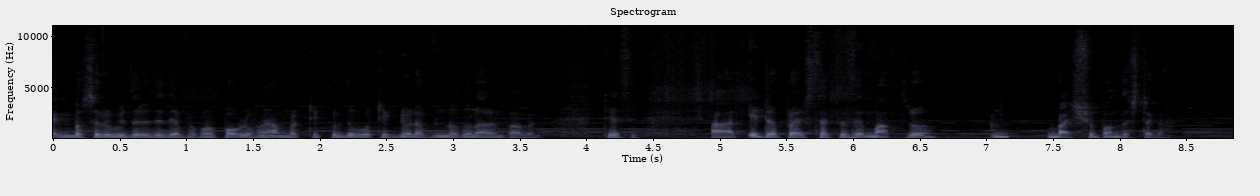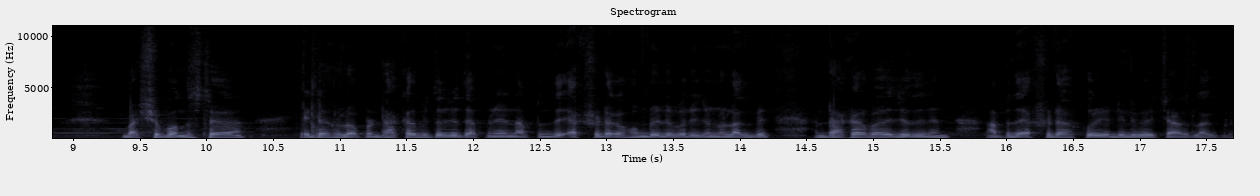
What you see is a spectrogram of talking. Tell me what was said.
এক বছরের ভিতরে যদি আপনার কোনো প্রবলেম হয়, আমরা ঠিক করে দেবো, ঠিক নইলে আপনি নতুন আয়রন পাবেন। ঠিক আছে? আর এটার প্রাইস থাকতেছে মাত্র বাইশশো পঞ্চাশ টাকা। বাইশশো পঞ্চাশ টাকা, এটা হলো আপনার ঢাকার ভিতরে যদি আপনি নেন, আপনাদের একশো টাকা হোম ডেলিভারির জন্য লাগবে। ঢাকার বাইরে যদি নেন, আপনাদের একশো টাকা করে ডেলিভারি চার্জ লাগবে।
